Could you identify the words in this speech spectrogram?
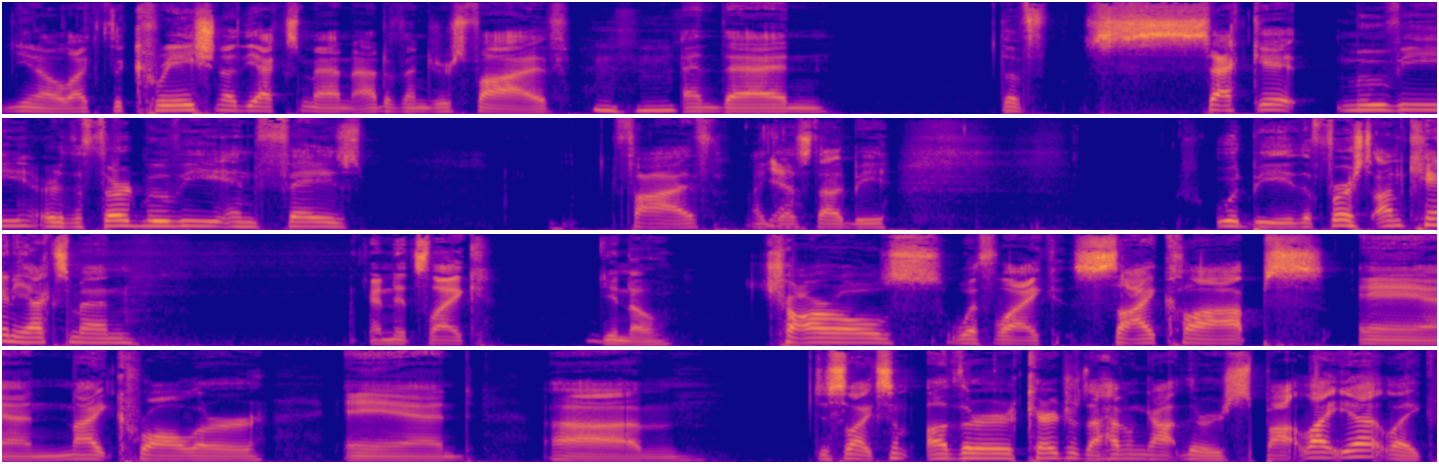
you know, like the creation of the X Men at Avengers five, Mm-hmm. and then the f- second movie or the third movie in Phase five. I Yeah. guess that would be would be the first Uncanny X Men, and it's like, you know, Charles with like Cyclops and Nightcrawler and um, just like some other characters that haven't got their spotlight yet. Like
